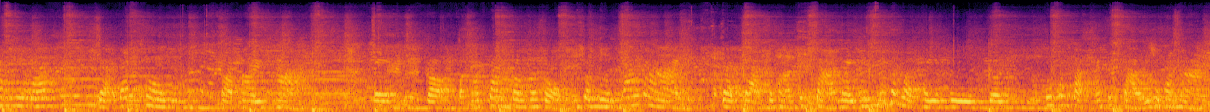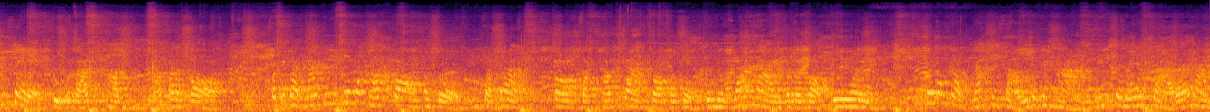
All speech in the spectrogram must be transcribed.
านนะคะจะได้ชมต่อไปค่ะ เป็นกองบังคับการกองผสมจำนวน9นายจัดจากสถานศึกษาในพื้นที่จังหวัดชัยภูมิโดยมีผู้กำกับนักศึกษาวิชาทหารพิเศษสุรัตน์ธรรมและประกอบ ปฏิบัติหน้าที่ผู้บังคับกองผสมสำหรับกองบังคับการกองผสมจำนวน9นายประกอบด้วยผู้กำกับนักศึกษาวิชาทหารวิศนุสารนัน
